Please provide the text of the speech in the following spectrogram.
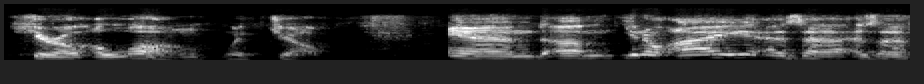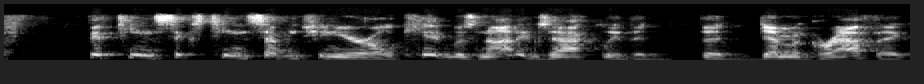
hero along with Joe. And um, you know, I as a as a 15, 16, 17 year old kid was not exactly the, the demographic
